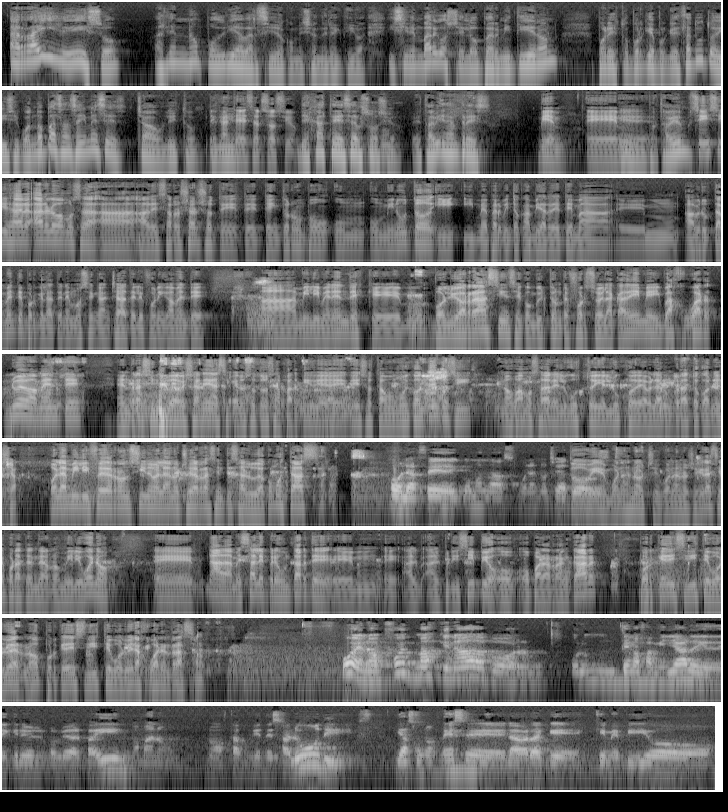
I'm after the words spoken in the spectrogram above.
A raíz de eso, Adrián no podría haber sido comisión directiva. Y sin embargo se lo permitieron por esto. ¿Por qué? Porque el estatuto dice, cuando pasan seis meses, chao, listo. Dejaste de ser socio. Dejaste de ser socio. Está bien, eran tres. Bien. eh, Eh, ¿está bien? Sí, sí, ahora, ahora lo vamos a, a- a desarrollar. Yo te, te- te interrumpo un, un minuto y, y me permito cambiar de tema eh, abruptamente porque la tenemos enganchada telefónicamente a Mili Menéndez que mm, volvió a Racing, se convirtió en refuerzo de la academia y va a jugar nuevamente en Racing Club de Avellaneda, así que nosotros a partir de, de eso estamos muy contentos y nos vamos a dar el gusto y el lujo de hablar un rato con ella. Hola Mili, Fede Roncino de la Noche de Racing te saluda. ¿Cómo estás? Hola Fede, ¿cómo andás? Buenas noches a todos. Todo bien, buenas noches, buenas noches. Gracias por atendernos, Mili. Bueno, eh, nada, me sale preguntarte eh, eh, al, al principio o, o para arrancar, ¿por qué decidiste volver, no? ¿Por qué decidiste volver a jugar en Racing? Bueno, fue más que nada por, por un tema familiar de, de querer volver al país. Mi mamá no, no está muy bien de salud y, hace unos meses la verdad que, que me pidió,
